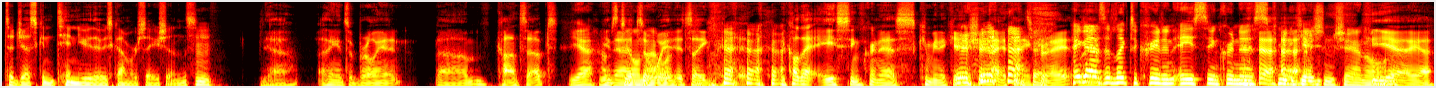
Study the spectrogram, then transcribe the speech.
to just continue those conversations. Hmm. Yeah. I think it's a brilliant um, concept. Yeah, I'm you know, it's, a way, it's like I call that asynchronous communication. I think, right. right. Hey guys, I'd like to create an asynchronous communication channel. Yeah, yeah.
